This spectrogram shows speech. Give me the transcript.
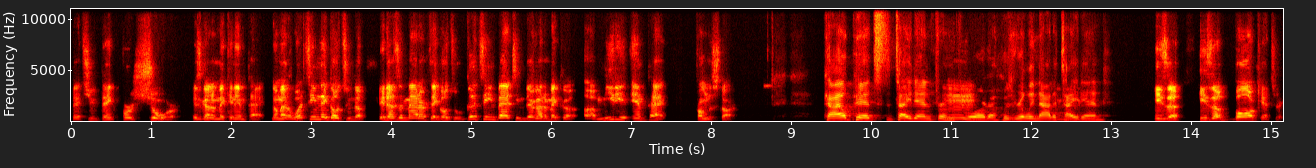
that you think for sure is going to make an impact? No matter what team they go to, no, it doesn't matter if they go to a good team, bad team, they're going to make a, a immediate impact from the start. Kyle Pitts, the tight end from Mm. Florida, who's really not a tight end. He's a he's a ball catcher.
